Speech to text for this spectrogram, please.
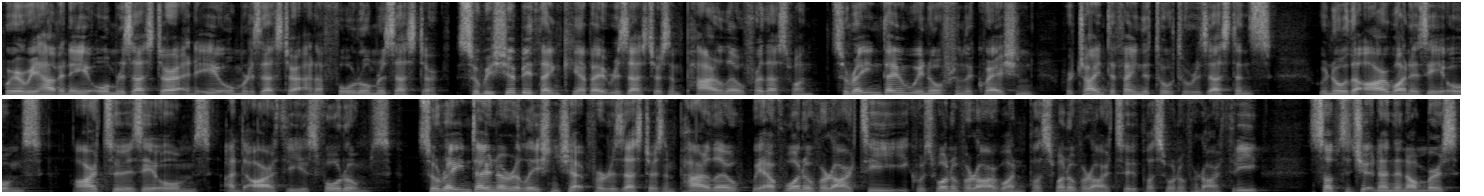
where we have an 8 ohm resistor, an 8 ohm resistor and a 4 ohm resistor. So we should be thinking about resistors in parallel for this one. So writing down what we know from the question, we're trying to find the total resistance. We know that R1 is 8 ohms, R2 is 8 ohms and R3 is 4 ohms. So writing down our relationship for resistors in parallel, we have 1 over RT equals 1 over R1 plus 1 over R2 plus 1 over R3. Substituting in the numbers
